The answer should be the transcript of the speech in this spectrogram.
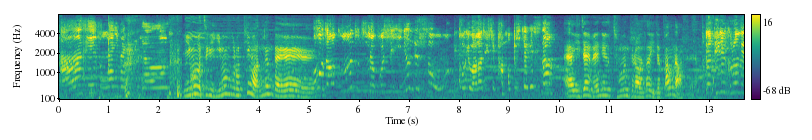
아, 새해 복 많이 받으세요. 이모 지금 이모 보러 팀 왔는데 어, 나 그만뒀지야. 벌써 2년 됐어. 거기 와가지고 이제 밥 먹기 시작했어? 야, 아 이제 메뉴 주문 들어와서 이제 빵 나왔어요 니네 그러면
